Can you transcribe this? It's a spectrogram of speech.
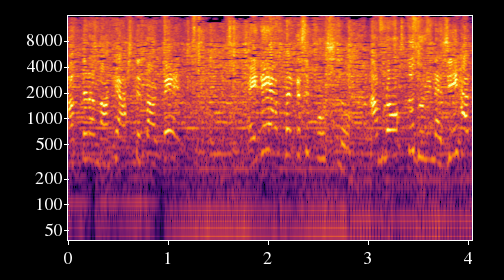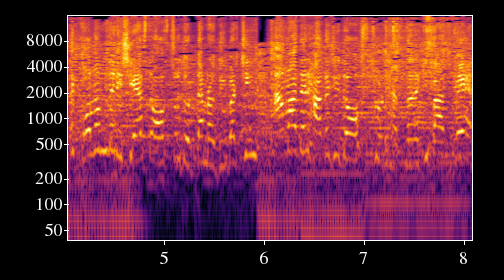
আপনারা মাঠে আসতে পারবেন? এটাই আপনার কাছে প্রশ্ন। আমরা অস্ত্র ধরি না। যে হাতে কলম ধরি, সে হাতে অস্ত্র ধরতে আমরা দুইবার চিন। আমাদের হাতে যদি অস্ত্র ওঠে, আপনারা কি বাঁচবেন?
